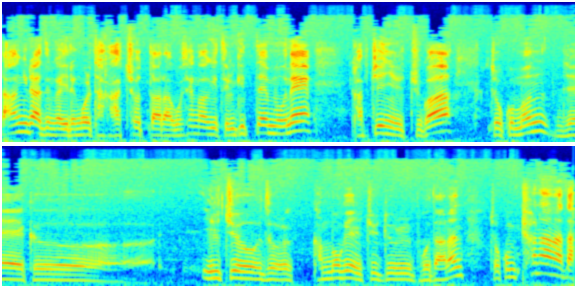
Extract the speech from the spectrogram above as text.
땅이라든가 이런 걸 다 갖췄다라고 생각이 들기 때문에 갑진일주가 조금은 이제 그 일주들 간목의 일주들보다는 조금 편안하다.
